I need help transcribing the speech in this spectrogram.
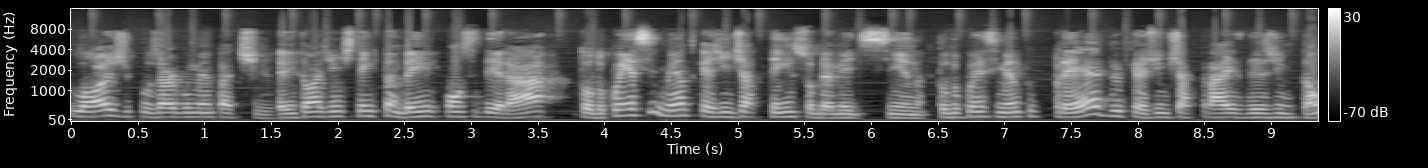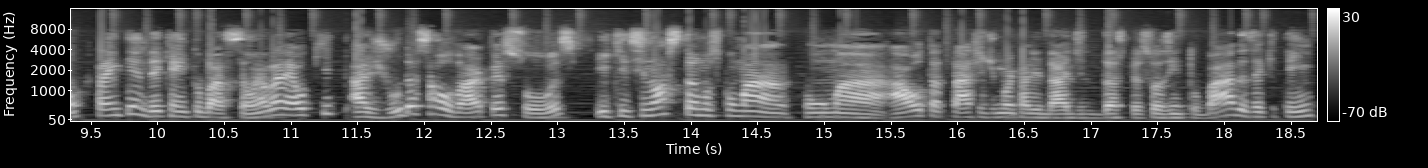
lógicos, argumentativos. Então a gente tem que também considerar todo o conhecimento que a gente já tem sobre a medicina, todo o conhecimento prévio que a gente já traz desde então, para entender que a intubação ela é o que ajuda a salvar pessoas e que se nós estamos com uma, com uma alta taxa de mortalidade das pessoas intubadas, é que tem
